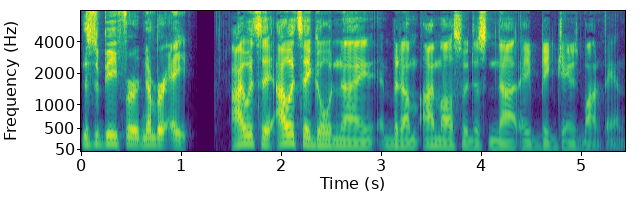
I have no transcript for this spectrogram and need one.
This would be for number eight. I would say I would say Goldeneye, but I'm I'm also just not a big James Bond fan.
